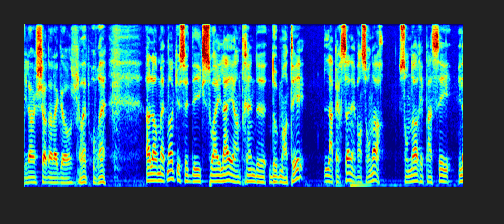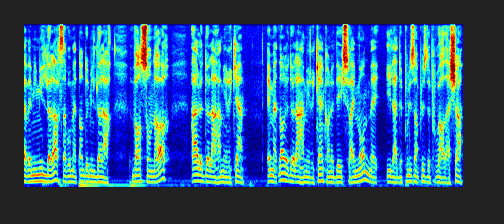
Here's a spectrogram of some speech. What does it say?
Il a un chat dans la gorge. Ouais, pour vrai. Alors maintenant que ce DXY-là est en train d'augmenter, la personne, elle vend son or. Son or est passé, il avait mis 1000 dollars, ça vaut maintenant 2000 dollars. Vend son or à le dollar américain. Et maintenant, le dollar américain, quand le DXY monte, mais il a de plus en plus de pouvoir d'achat.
